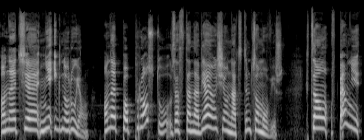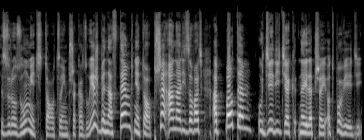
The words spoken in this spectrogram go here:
One cię nie ignorują, one po prostu zastanawiają się nad tym, co mówisz. Chcą w pełni zrozumieć to, co im przekazujesz, by następnie to przeanalizować, a potem udzielić jak najlepszej odpowiedzi.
